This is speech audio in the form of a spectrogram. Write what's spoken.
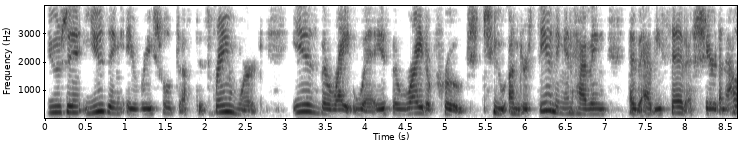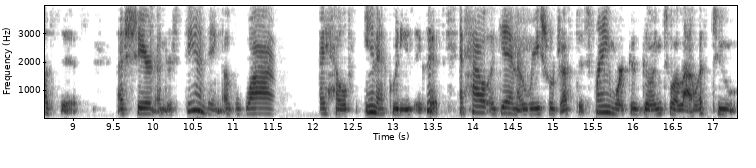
using, using a racial justice framework is the right way, is the right approach to understanding and having, as Abby said, a shared analysis, a shared understanding of why health inequities exist and how, again, a racial justice framework is going to allow us to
